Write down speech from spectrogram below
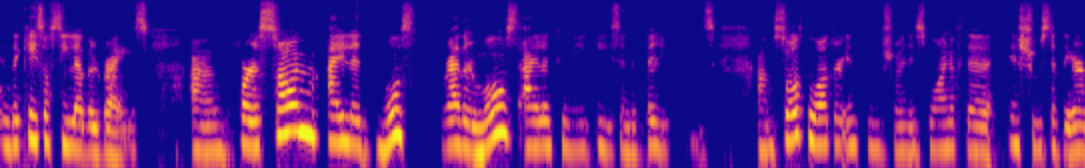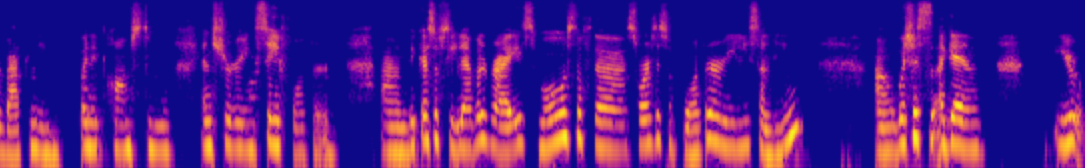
in the case of sea level rise, um, for some island, most rather most island communities in the Philippines, um, saltwater intrusion is one of the issues that they are battling when it comes to ensuring safe water. Um, because of sea level rise, most of the sources of water are really saline, uh, which is, again, you,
